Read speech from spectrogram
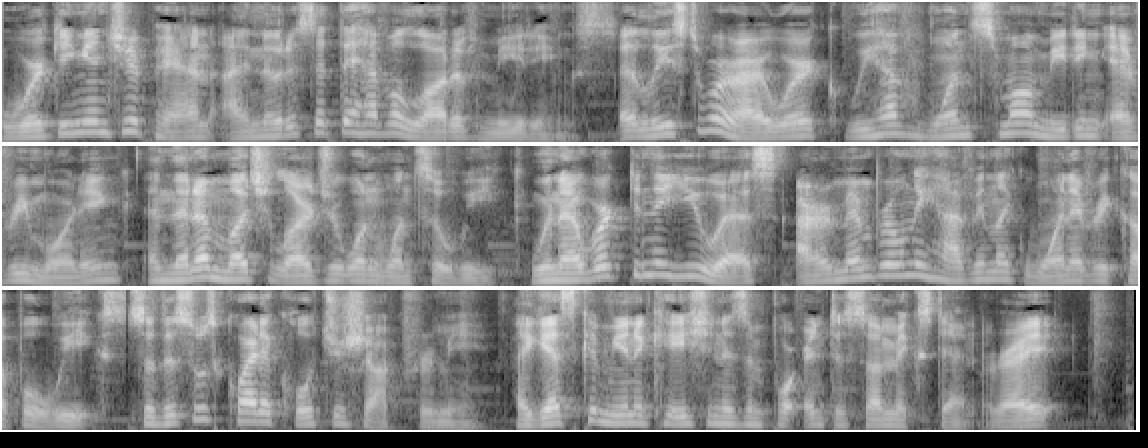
Working in Japan, I noticed that they have a lot of meetings. At least where I work, we have one small meeting every morning and then a much larger one once a week. When I worked in the US, I remember only having like one every couple weeks, so this was quite a culture shock for me. I guess communication is important to some extent, right?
